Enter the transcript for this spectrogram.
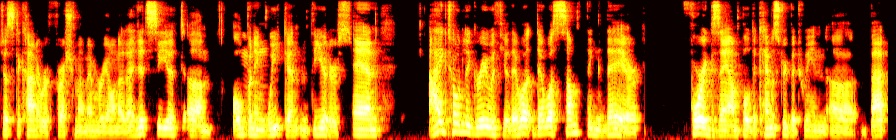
just to kind of refresh my memory on it. I did see it um, opening weekend in theaters, and I totally agree with you. There was there was something there. For example, the chemistry between uh, Bat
